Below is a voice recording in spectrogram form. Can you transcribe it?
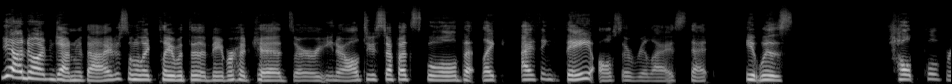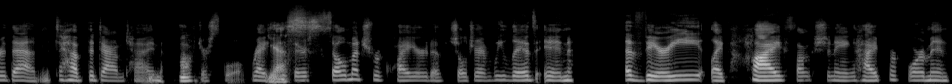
yeah, no, I'm done with that. I just want to like play with the neighborhood kids or, you know, I'll do stuff at school. But like, I think they also realized that it was helpful for them to have the downtime Mhm. after school, right? Because there's so much required of children. We live in a very like high functioning, high performance,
